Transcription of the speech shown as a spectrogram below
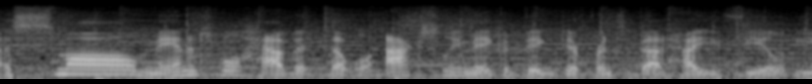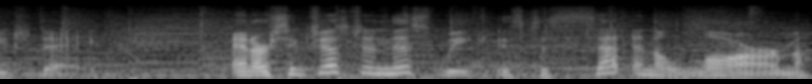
a small, manageable habit that will actually make a big difference about how you feel each day. And our suggestion this week is to set an alarm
